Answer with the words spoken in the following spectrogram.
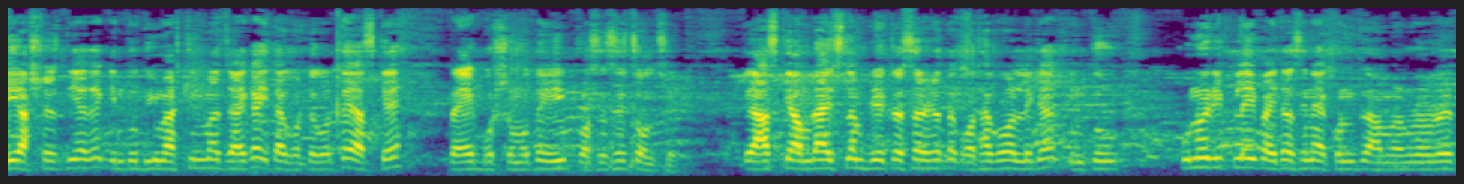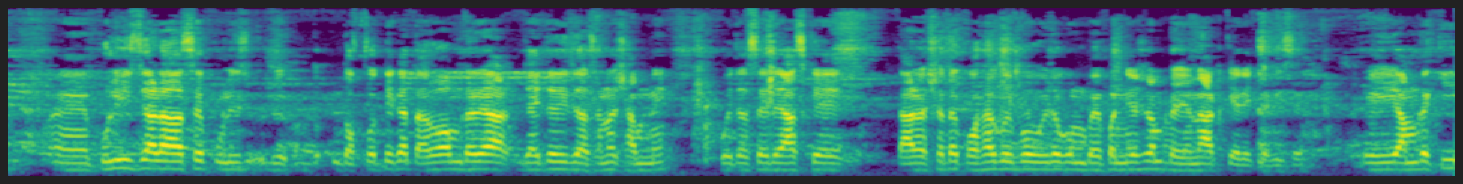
এই আশ্বাস দিয়ে যায়। কিন্তু দুই মাস, তিন মাস জায়গায় এটা করতে করতে আজকে প্রায় এক বছর মতো এই প্রসেসে চলছে। তো আজকে আমরা ইসলাম ডিরেক্টর স্যারের সাথে কথা করার লেগে, কিন্তু কোনো রিপ্লাই পাইতাছি না। এখন আমরা পুলিশ যারা আছে, পুলিশ দপ্তর থেকে তারাও আমরা যাইতে দিতে আছে না সামনে। কইতাছে যে আজকে তার সাথে কথা কইব ওই রকম ব্যাপার নিয়ে আমরা আটকে রেখে দিছে। এই আমরা কি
